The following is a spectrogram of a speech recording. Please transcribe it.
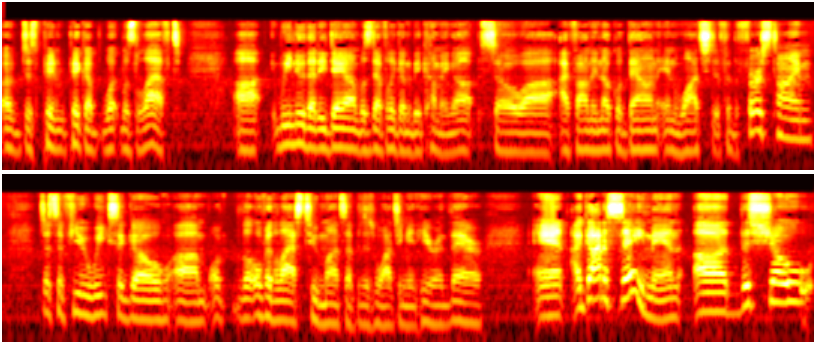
uh, just pick up what was left. Uh, we knew that Ideon was definitely going to be coming up, so uh, I finally knuckled down and watched it for the first time just a few weeks ago. Um, over the last two months, I've been just watching it here and there, and I gotta say, man, uh, this show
